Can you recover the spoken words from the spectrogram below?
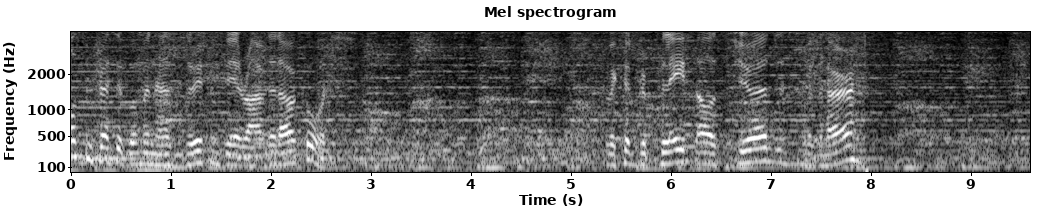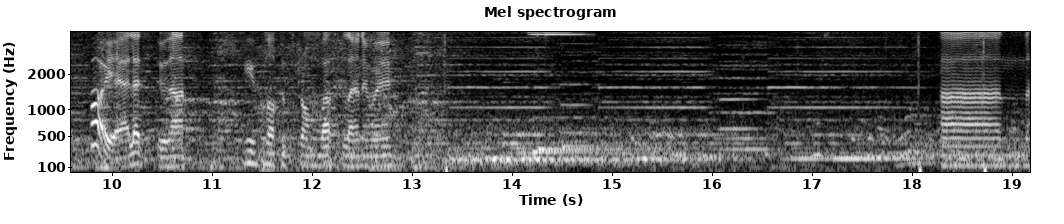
Most impressive woman has recently arrived at our court. We could replace our steward with her. Oh yeah, let's do that. He's not a strong vassal anyway. And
